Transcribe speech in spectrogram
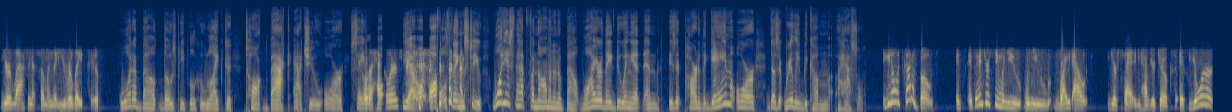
you're laughing at someone that you relate to. What about those people who like to talk back at you or say oh, the hecklers? yeah, awful things to you. What is that phenomenon about? Why are they doing it and is it part of the game or does it really become a hassle? You know, it's kind of both. It's it's interesting when you when you write out your set and you have your jokes, if you're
